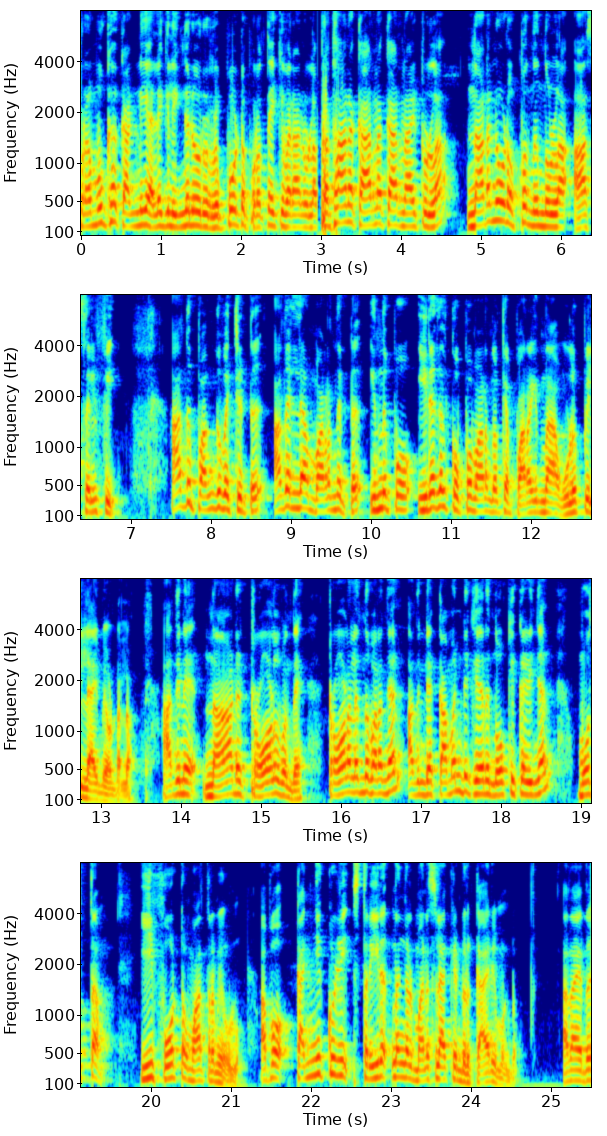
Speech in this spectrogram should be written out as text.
പ്രമുഖ കണ്ണി അല്ലെങ്കിൽ ഇങ്ങനെ ഒരു റിപ്പോർട്ട് പുറത്തേക്ക് വരാനുള്ള പ്രധാന കാരണക്കാരനായിട്ടുള്ള നടനോടൊപ്പം നിന്നുള്ള ആ സെൽഫി അത് പങ്കുവച്ചിട്ട് അതെല്ലാം മറന്നിട്ട് ഇന്നിപ്പോൾ ഇരകൾക്കൊപ്പമാണെന്നൊക്കെ പറയുന്ന ഉളുപ്പില്ലായ്മയുണ്ടല്ലോ. അതിനെ നാട് ട്രോളുമെന്നേ ട്രോളൽ എന്ന് പറഞ്ഞാൽ അതിന്റെ കമന്റ് കയറി നോക്കിക്കഴിഞ്ഞാൽ മൊത്തം ഈ ഫോട്ടോ മാത്രമേ ഉള്ളൂ. അപ്പോൾ കഞ്ഞിക്കുഴി സ്ത്രീരത്നങ്ങൾ മനസ്സിലാക്കേണ്ട ഒരു കാര്യമുണ്ട്. അതായത്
